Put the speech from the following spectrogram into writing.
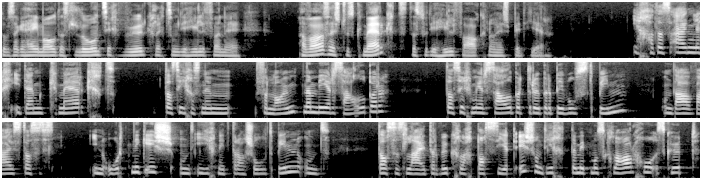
um zu sagen, hey mal, das lohnt sich wirklich, um die Hilfe zu nehmen. An was hast du es gemerkt, dass du die Hilfe angenommen hast bei dir? Ich habe das eigentlich in dem gemerkt, dass ich es nicht mehr verleumde mir selber, dass ich mir selber darüber bewusst bin und auch weiß, dass es in Ordnung ist und ich nicht daran schuld bin und dass es leider wirklich passiert ist und ich damit muss klarkommen, es gehört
